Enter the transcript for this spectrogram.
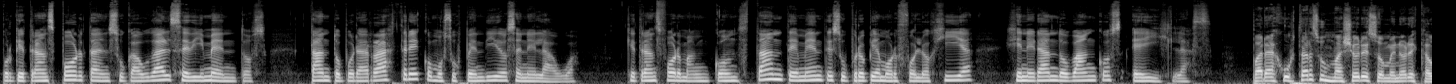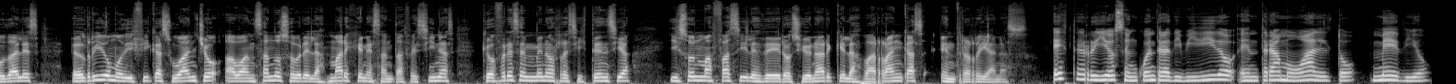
porque transporta en su caudal sedimentos, tanto por arrastre como suspendidos en el agua, que transforman constantemente su propia morfología, generando bancos e islas. Para ajustar sus mayores o menores caudales, el río modifica su ancho avanzando sobre las márgenes santafesinas que ofrecen menos resistencia y son más fáciles de erosionar que las barrancas entrerrianas. Este río se encuentra dividido en tramo alto, medio,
